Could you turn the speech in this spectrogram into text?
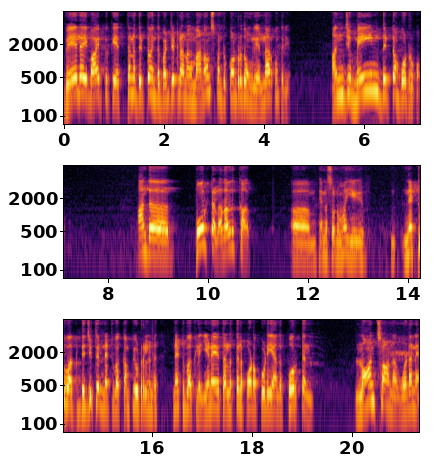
வேலை வாய்ப்புக்கு எத்தனை திட்டம் இந்த பட்ஜெட்டில் நம்ம அனௌன்ஸ் பண்ணிருக்கோன்றது உங்களுக்கு எல்லாருக்கும் தெரியும். அஞ்சு மெயின் திட்டம் போட்டிருக்கோம். அந்த போர்ட்டல் அதாவது க- என்ன சொல்லுவோமா நெட்வொர்க் டிஜிட்டல் நெட்வொர்க் கம்ப்யூட்டர் நெட்வொர்க்கில் இணையதளத்தில் போடக்கூடிய அந்த போர்ட்டல் லான்ச் ஆன உடனே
